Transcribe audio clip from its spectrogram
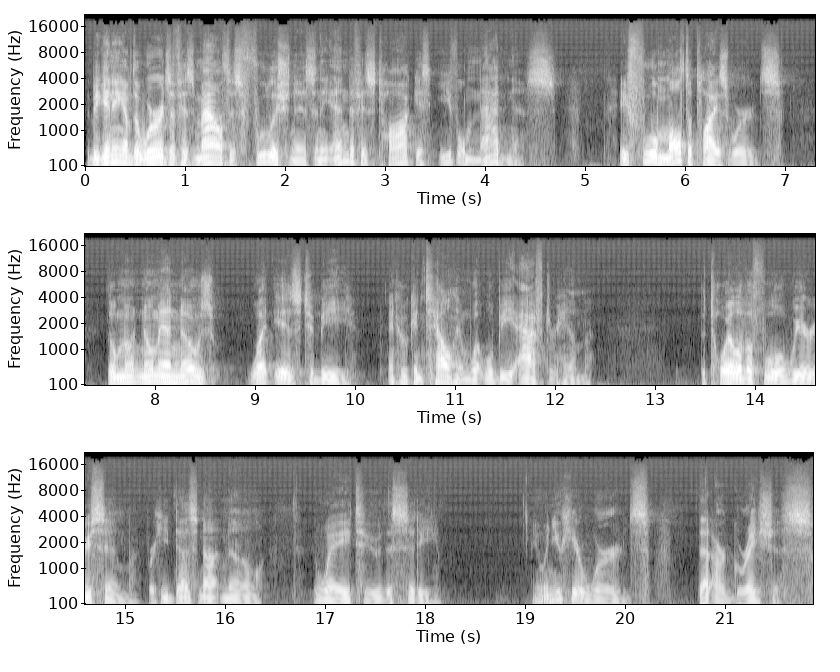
The beginning of the words of his mouth is foolishness, and the end of his talk is evil madness. A fool multiplies words, though no man knows what is to be, and who can tell him what will be after him. The toil of a fool wearies him, for he does not know the way to the city. And when you hear words that are gracious,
